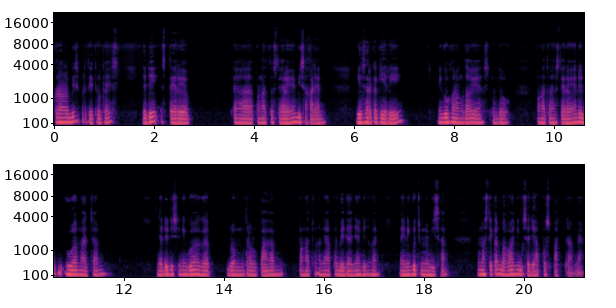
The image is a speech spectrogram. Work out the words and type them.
kurang lebih seperti itu guys. Jadi stereo uh, pengatur stereonya bisa kalian geser ke kiri. Ini gue kurang tahu ya untuk pengaturan stereonya ada dua macam. Jadi di sini gue agak belum terlalu paham pengaturannya apa bedanya gitu kan. Nah ini gue cuma bisa memastikan bahwa ini bisa dihapus part drumnya.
